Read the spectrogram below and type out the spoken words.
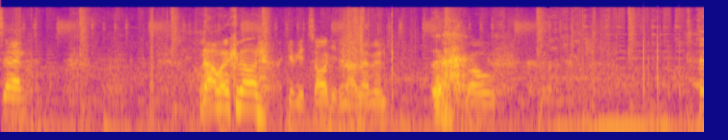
ten. No, I'm working hard. I give you a target, didn't I? 11, 12.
